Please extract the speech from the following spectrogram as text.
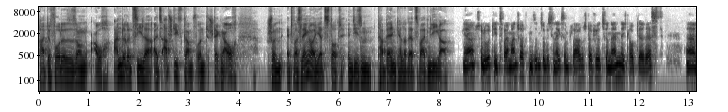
hatte vor der Saison auch andere Ziele als Abstiegskampf und stecken auch schon etwas länger jetzt dort in diesem Tabellenkeller der zweiten Liga. Ja, absolut. Die zwei Mannschaften sind so ein bisschen exemplarisch dafür zu nennen. Ich glaube, der Rest äh,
